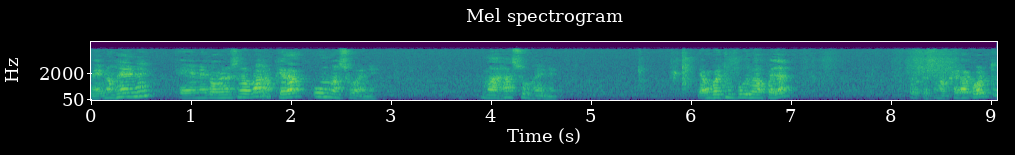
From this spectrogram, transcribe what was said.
menos n, n con n se nos va, nos queda 1 a su n, más a sub n. Ya hemos puesto un poquito más para allá, porque se nos queda corto.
